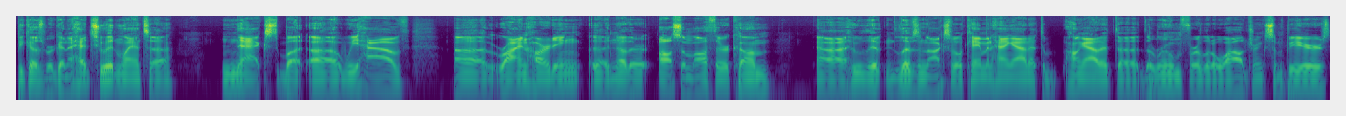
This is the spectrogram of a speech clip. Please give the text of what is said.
because we're to head to Atlanta next. But uh, we have uh, Ryan Harding, another awesome author, come uh, who li- lives in Knoxville, came and hang out at the hung out at the the room for a little while, drink some beers,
